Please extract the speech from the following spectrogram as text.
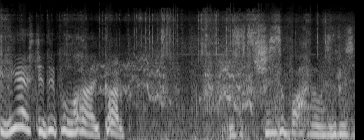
Єсть, іди помагай, карп. Щось забагрилось, друзі.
